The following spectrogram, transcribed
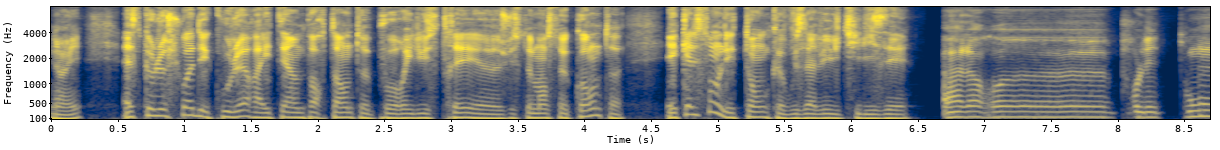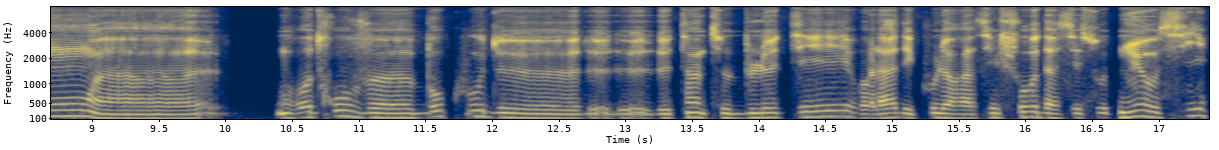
Oui. Est-ce que le choix des couleurs a été importante pour illustrer justement ce conte? Et quels sont les tons que vous avez utilisés? Alors euh, pour les tons, euh, on retrouve euh, beaucoup de, teintes bleutées, voilà, des couleurs assez chaudes, assez soutenues aussi.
